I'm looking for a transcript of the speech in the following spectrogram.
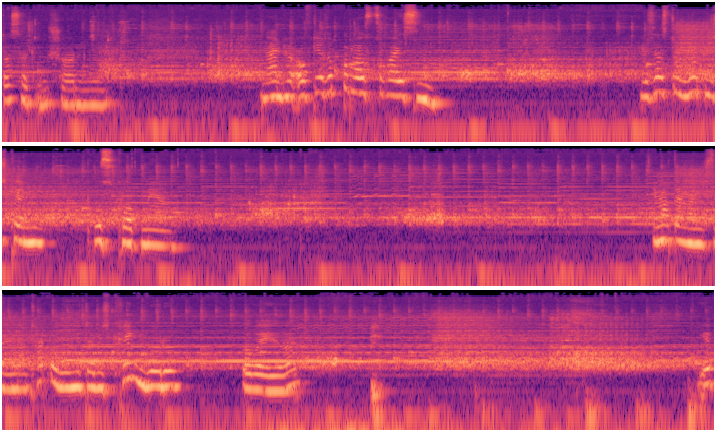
Das hat ihm Schaden gemacht. Nein, hör auf, die Rippe rauszureißen. Jetzt hast du wirklich keinen Brustkorb mehr. Er macht einfach nicht seine Attacke, womit er mich kriegen würde. Aber egal. Yep,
